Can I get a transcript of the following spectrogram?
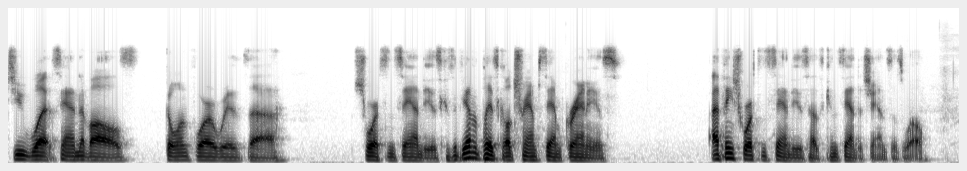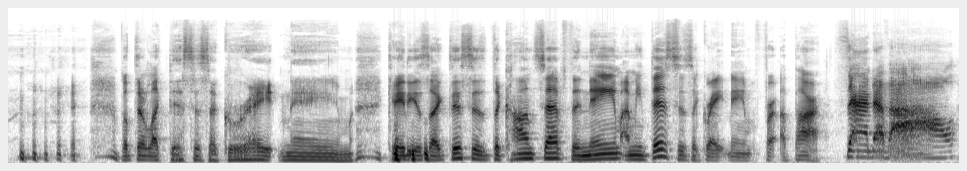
to what Sandoval's going for with uh, Schwartz and Sandy's. Because if you have a place called Tramp Stamp Grannies, I think Schwartz and Sandy's has can stand a chance as well. but they're like, this is a great name. Katie is like, this is the concept, the name. I mean, this is a great name for a bar. Sandoval.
